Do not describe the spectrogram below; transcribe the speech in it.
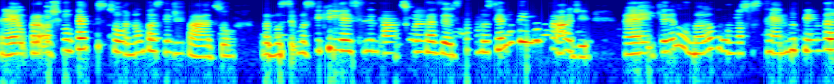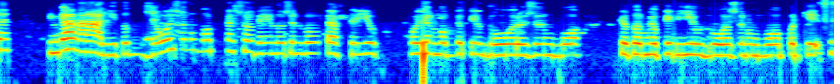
né? Pra, acho que qualquer pessoa, não paciente de Parkinson, para você, você que é sedentário 50 vezes, você não tem vontade. Né? E querendo ou não, o nosso cérebro tenta enganar ali todo dia. Hoje eu não vou ficar chovendo, hoje eu não vou ficar frio, hoje eu não vou porque eu tenho dor, hoje eu não vou porque eu estou no meu período, hoje eu não vou porque você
